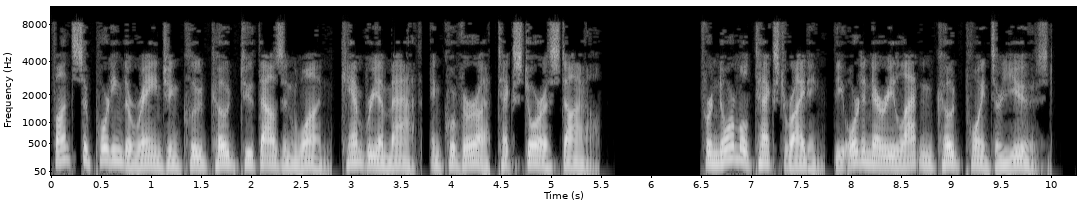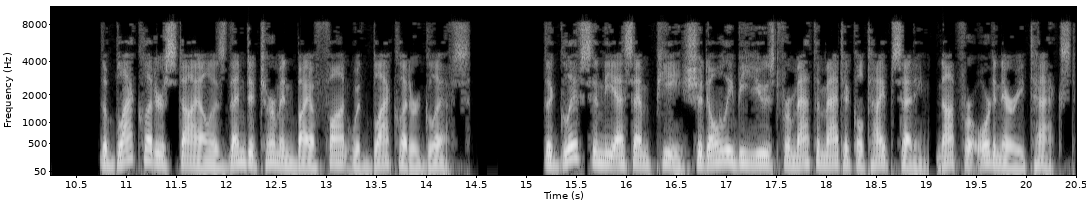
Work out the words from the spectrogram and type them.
Fonts supporting the range include Code 2001, Cambria Math, and Quivira Textura style. For normal text writing, the ordinary Latin code points are used. The blackletter style is then determined by a font with blackletter glyphs. The glyphs in the SMP should only be used for mathematical typesetting, not for ordinary text.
